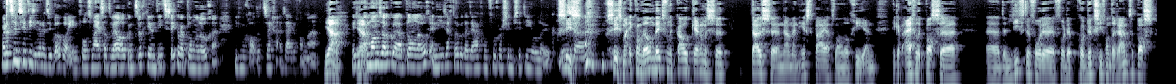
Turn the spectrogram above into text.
Maar dat Sin City zit er natuurlijk ook wel in. Volgens mij is dat wel ook een terugkerend iets, zeker bij planologen. Die vroeger altijd zeggen, zeiden van, eh, ja, weet je, ja. mijn man is ook eh, planoloog en die zegt ook altijd, ja, van vroeger Sim City heel leuk. Precies. Dus, precies. Maar ik kwam wel een beetje van de koude kermis thuis na mijn eerste paar jaar planologie. En ik heb eigenlijk pas de liefde voor de, voor de productie van de ruimte pas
